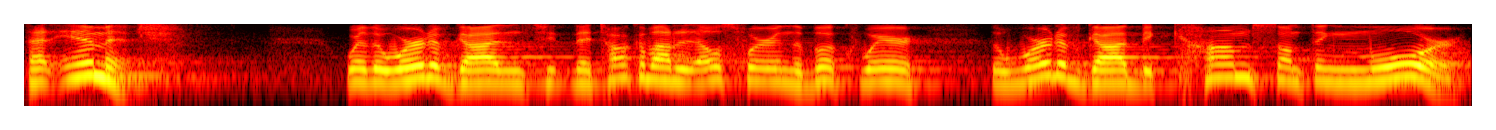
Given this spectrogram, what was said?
That image where the Word of God, and they talk about it elsewhere in the book, where the Word of God becomes something more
